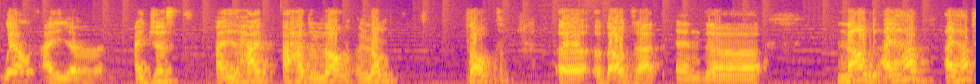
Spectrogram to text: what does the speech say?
well, I uh, I just I had I had a long a long thought uh, about that, and uh, now I have I have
